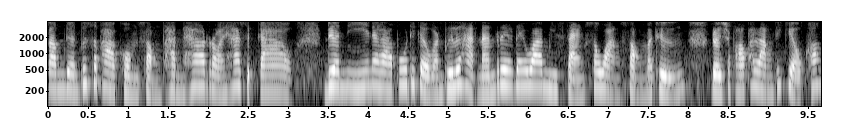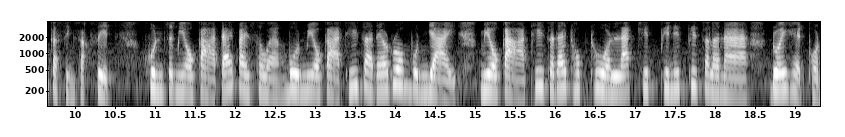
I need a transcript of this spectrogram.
จำเดือนพฤษภาคม 2559 เดือนนี้นะคะผู้ที่เกิดวันพฤหัสนั้นเรียกได้ว่ามีแสงสว่างส่องมาถึง โดยเฉพาะพลังที่เกี่ยวข้องกับสิ่งศักดิ์สิทธิ์ คุณจะมีโอกาสได้ไปแสวงบุญ มีโอกาสที่จะได้ร่วมบุญใหญ่ มีโอกาสที่จะได้ทบทวนและคิดพินิจพิจารณา ด้วยเหตุผล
